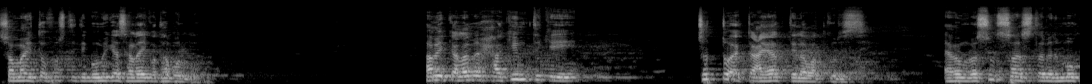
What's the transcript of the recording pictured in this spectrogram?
সম্মানিত উপস্থিতি, ভূমিকা ছাড়াই কথা বলব। আমি কালামে হাকিম থেকে ছোট্ট একটা আয়াত তেলাওয়াত করেছি এবং রসুল সাহা মুখ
